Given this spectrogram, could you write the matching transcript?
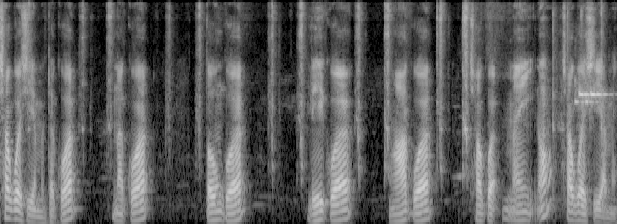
6ကွက်ရှိရမှာတစ်ကွက်နှစ်ကွက်3ကွက်4ကွက်5ကွက် 6ခွက်မိုင်းနော်6ခွက်ရှိရမယ်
